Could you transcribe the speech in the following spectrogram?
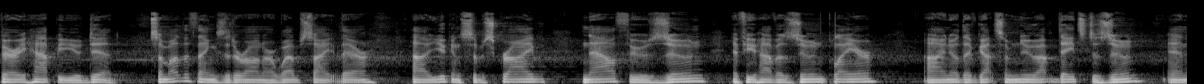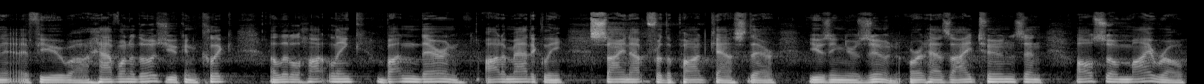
very happy you did. Some other things that are on our website there. Uh, you can subscribe now through Zune if you have a Zune player I know they've got some new updates to Zune, and if you uh, have one of those, you can click a little hot link button there and automatically sign up for the podcast there using your Zune. Or it has iTunes and also Miro,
